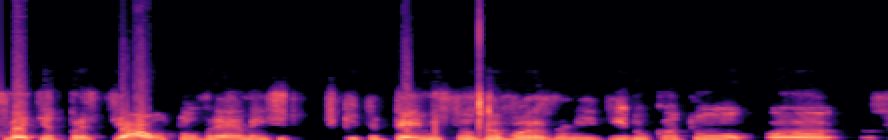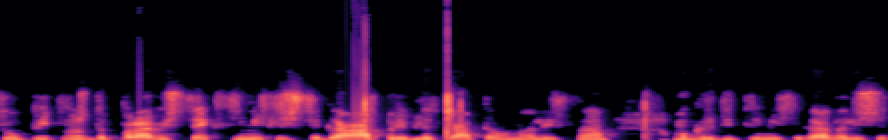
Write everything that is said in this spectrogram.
светят през цялото време и всичките теми са завързани. Ти докато а, се опитваш да правиш секс и мислиш сега аз привлекателна ли съм, ма градите ми сега дали ще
